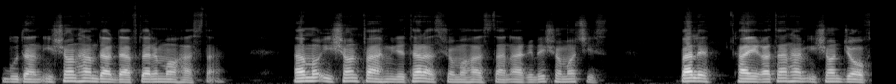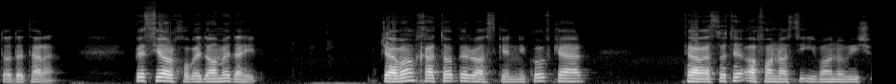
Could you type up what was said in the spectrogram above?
بودند ایشان هم در دفتر ما هستند. اما ایشان فهمیده تر از شما هستند. عقیده شما چیست؟ بله حقیقتا هم ایشان جا افتاده ترند. بسیار خوب ادامه دهید. جوان خطاب به راسکلنیکوف کرد توسط آفاناسی ایوانوویچ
